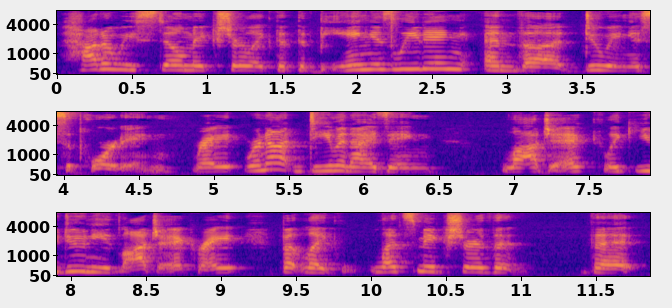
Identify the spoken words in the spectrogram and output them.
how do we still make sure like that the being is leading and the doing is supporting right? We're not demonizing logic like you do need logic right? But like let's make sure that that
